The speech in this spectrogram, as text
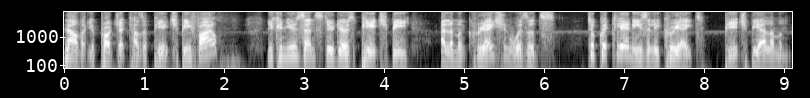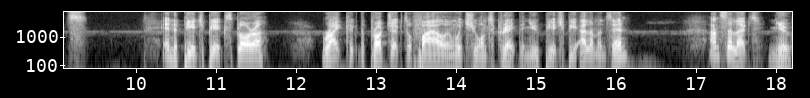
Now that your project has a PHP file, you can use Zend Studio's PHP element creation wizards to quickly and easily create PHP elements. In the PHP Explorer, right-click the project or file in which you want to create the new PHP element in, and select New.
